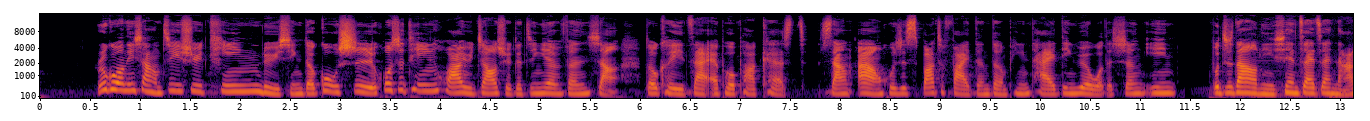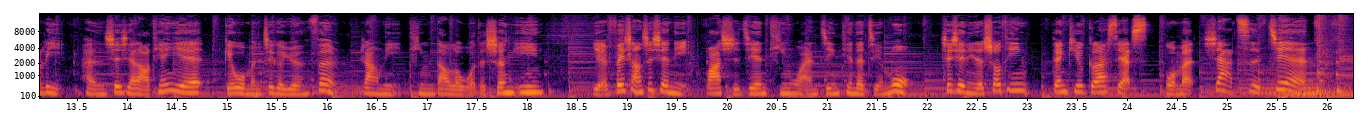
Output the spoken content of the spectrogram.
如果你想继续听旅行的故事，或是听华语教学的经验分享，都可以在 Apple Podcast、Sound On 或是 Spotify 等等平台订阅我的声音。不知道你现在在哪里？很谢谢老天爷给我们这个缘分，让你听到了我的声音，也非常谢谢你花时间听完今天的节目。谢谢你的收听，Thank you, gracias。我们下次见。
